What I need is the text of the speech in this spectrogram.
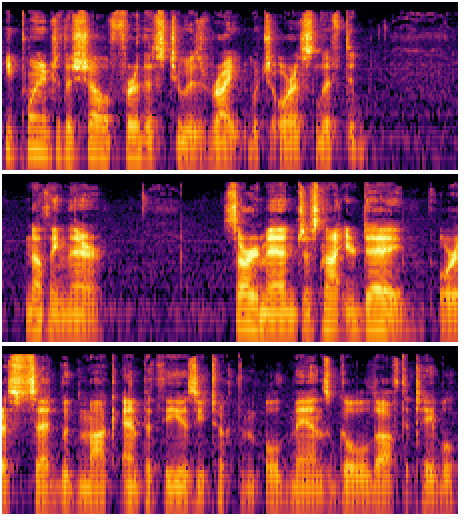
He pointed to the shelf furthest to his right, which Orest lifted. Nothing there. Sorry, man, just not your day, Orest said with mock empathy as he took the old man's gold off the table.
